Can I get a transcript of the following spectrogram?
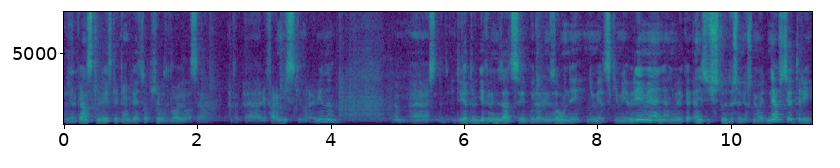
Американский еврейский конгресс вообще возглавлялся э, реформистским раввином. Э, две других организации были организованы немецкими евреями. Они существуют до сегодняшнего дня, все три.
